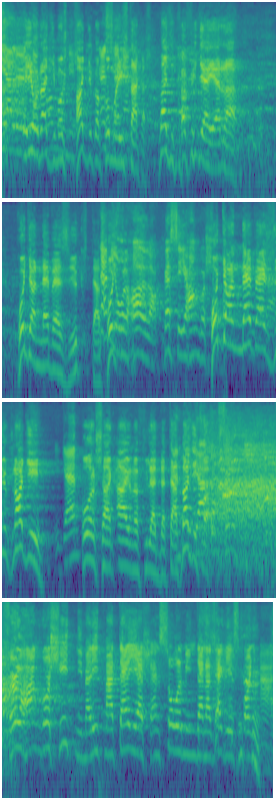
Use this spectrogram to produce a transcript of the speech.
mielőtt Jó, Nagyi, most hagyjuk a Köszönöm. kommunistákat. Nagyika, figyeljen rá! Hogyan nevezzük, tehát Nem hogy, jól hallak, beszélj hangosan. hogyan nevezzük, Nagyi? Igen? Korság álljon a füledbe. Tehát tudjátok föl, fölhangosítni, mert itt már teljesen szól minden az egész konyhán.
